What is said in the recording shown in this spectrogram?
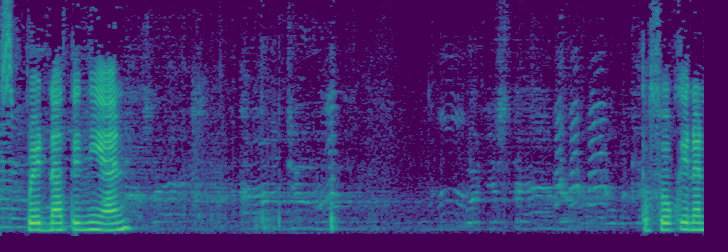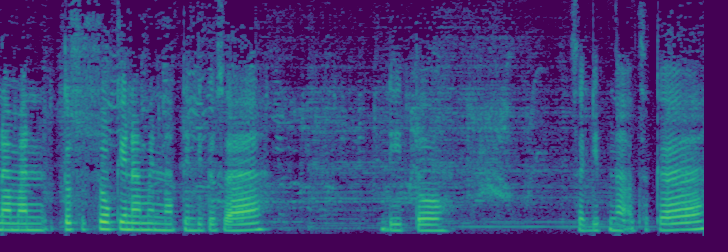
Spread natin yan. Tusukin na naman, tususukin namin natin dito sa, dito, sa gitna at saka,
